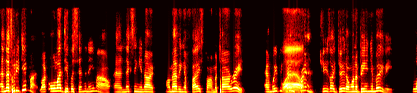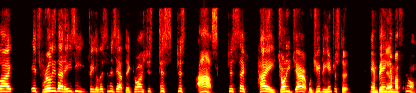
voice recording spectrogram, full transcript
And that's what he did, mate. Like all I did was send an email, and next thing you know, I'm having a FaceTime with Tara Reid, and we became Wow. friends. She's like, dude, I want to be in your movie. Like, it's really that easy for your listeners out there, guys. Just, just, just ask. Just say, hey, Johnny Jarratt, would you be interested in being Yeah. in my film?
